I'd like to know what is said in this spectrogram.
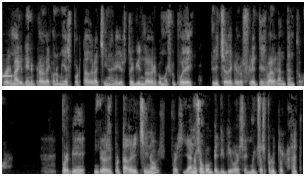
problema que tiene para la economía exportadora china, que yo estoy viendo a ver cómo se puede, el hecho de que los fletes valgan tanto. Porque los exportadores chinos, pues ya no son competitivos en muchos productos baratos.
